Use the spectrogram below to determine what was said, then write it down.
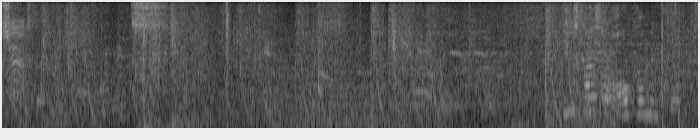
These guys are all coming for me.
